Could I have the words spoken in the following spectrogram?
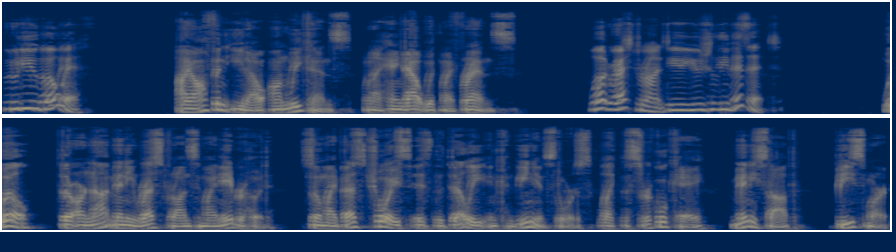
Who do you go with? I often eat out on weekends when I hang out with my friends. What restaurant do you usually visit? Well, there are not many restaurants in my neighborhood, so my best choice is the deli and convenience stores like the Circle K, Mini Stop, B's Mart.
